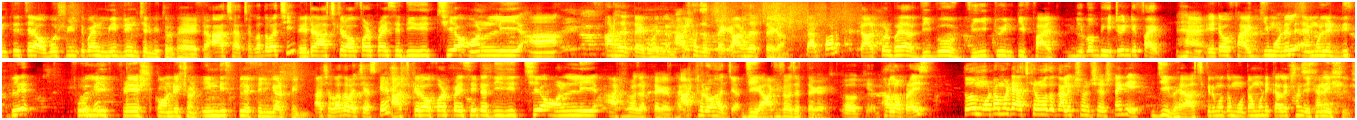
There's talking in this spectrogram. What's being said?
নিতে চায় অবশ্যই নিতে পারেন মিড রেঞ্জের ভিতর ভাই এটা। আচ্ছা আচ্ছা কত পাচ্ছি? এটা আজকের অফার প্রাইসে দিয়ে দিচ্ছি অনলি আট হাজার টাকা করে দিলাম ভাই। 8,000 টাকা। আট হাজার টাকা। তারপর? তারপর ভাইয়া Vivo V twenty five Vivo V twenty five হ্যাঁ এটাও five G model AMOLED display fully fresh condition in display fingerprint আচ্ছা কথা পাচ্ছি আজকে? আজকের অফার প্রাইস এটা দিয়ে দিচ্ছে অনলি আঠেরো হাজার টাকায় ভাই। আঠারো হাজার? জি আঠেরো হাজার টাকায়। ওকে ভালো প্রাইস তো মোটামুটি আজকের মতো কালেকশন শেষ নাকি? জি ভাই আজকের মতো মোটামুটি কালেকশন এখানেই শেষ।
